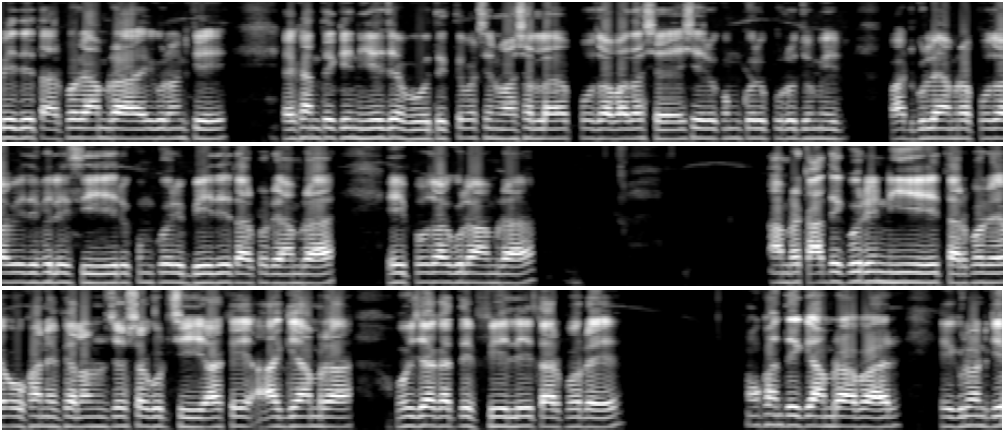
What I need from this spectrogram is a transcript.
বেঁধে তারপরে আমরা এগুলানকে এখান থেকে নিয়ে যাব। দেখতে পাচ্ছেন মাসাল্লাহ পোজা বাঁধা শেষ। এরকম করে পুরো জমির পাটগুলো আমরা পোজা বেঁধে ফেলেছি। এরকম করে বেঁধে তারপরে আমরা এই পোজাগুলো আমরা আমরা কাঁধে করে নিয়ে তারপরে ওখানে ফেলানোর চেষ্টা করছি। আগে আগে আমরা ওই জায়গাতে ফেলে তারপরে ওখান থেকে আমরা আবার এগুলোকে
